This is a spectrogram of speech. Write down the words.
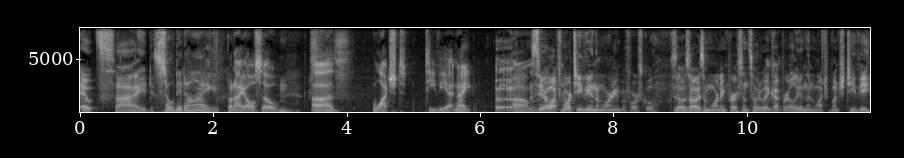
outside. so did I, but I also Hmm. uh, watched TV at night. Um, See, I watched more TV in the morning before school because I was always a morning person. So I'd wake up early and then watch a bunch of TV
